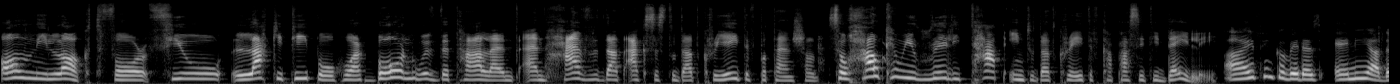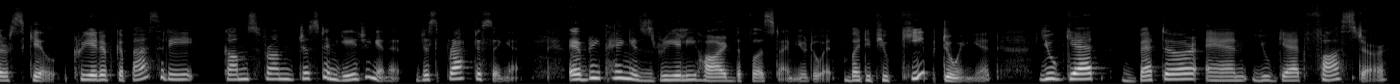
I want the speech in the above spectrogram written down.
only locked for few lucky people who are born with the talent and have that access to that creative potential. So how can we really tap into that creative capacity daily? I think of it as any other skill. Creative capacity comes from just engaging in it, just practicing it. Everything is really hard the first time you do it. But if you keep doing it, you get better and you get faster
